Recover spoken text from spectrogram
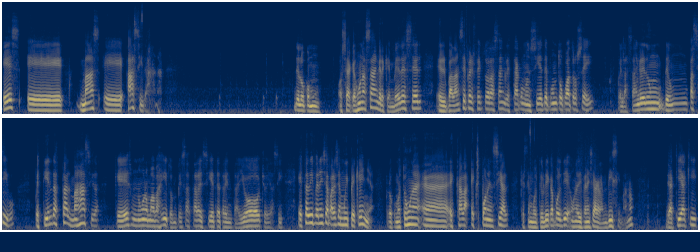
es eh, más eh, ácida de lo común. O sea que es una sangre que en vez de ser el balance perfecto de la sangre está como en 7.46, pues la sangre de un, de un pasivo pues tiende a estar más ácida que es un número más bajito, empieza a estar el 738 y así. Esta diferencia parece muy pequeña, pero como esto es una eh, escala exponencial que se multiplica por 10, es una diferencia grandísima, ¿no? De aquí a aquí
